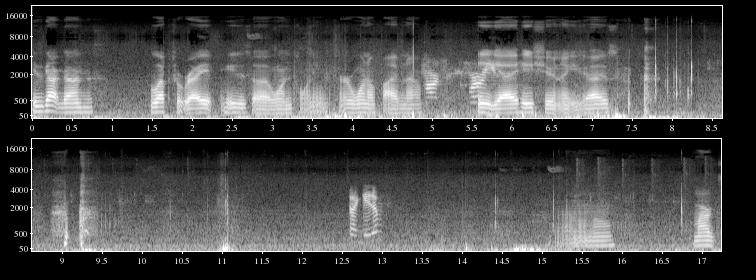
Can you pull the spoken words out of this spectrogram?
He's got guns. Left to right. He's uh 120 or 105 now. Mark, where are He, you? yeah, he's shooting at you guys. Did I get him? I don't know. Mark's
